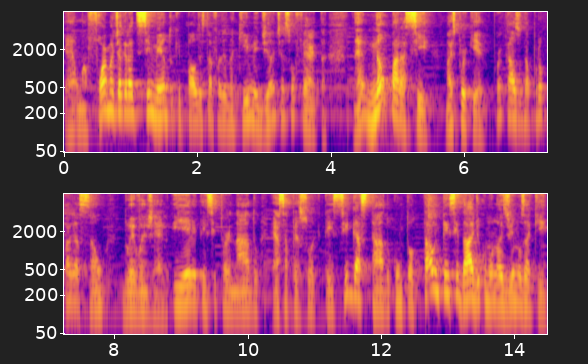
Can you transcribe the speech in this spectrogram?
é uma forma de agradecimento que Paulo está fazendo aqui mediante essa oferta. Né? Não para si, mas por quê? Por causa da propagação do Evangelho. E ele tem se tornado essa pessoa que tem se gastado com total intensidade, como nós vimos aqui,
